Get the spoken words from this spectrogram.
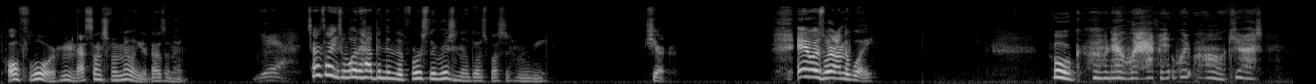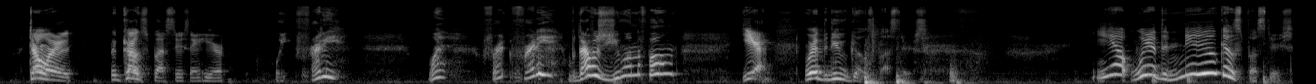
12th floor. Hmm. That sounds familiar, doesn't it? Yeah. Sounds like what happened in the first original Ghostbusters movie. Sure. Anyways, we're on the way. Oh, oh no, what happened? What? Oh, gosh. Don't worry. The Ghostbusters are here. Wait, Freddy? What? Fred? Freddy? That was you on the phone? Yeah, we're the new Ghostbusters. Yeah, we're the new Ghostbusters.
